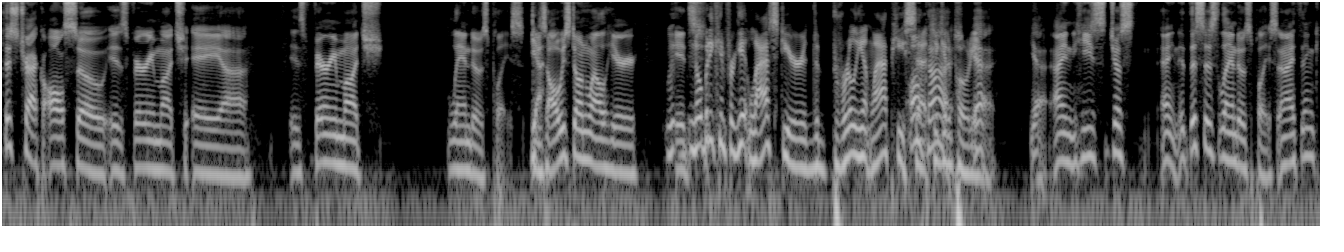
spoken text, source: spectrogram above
this track also is very much a uh, is very much Lando's place. Yeah. He's always done well here. It's Nobody can forget last year the brilliant lap he Oh, set to get a podium. Yeah, yeah, and he's just and this is Lando's place, and I think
